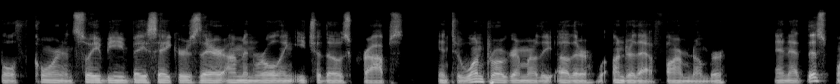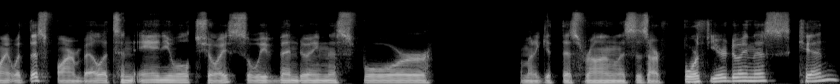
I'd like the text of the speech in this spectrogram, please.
both corn and soybean base acres there, I'm enrolling each of those crops into one program or the other under that farm number. And at this point, with this farm bill, it's an annual choice. So we've been doing this for, I'm going to get this wrong. This is our fourth year doing this, Ken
